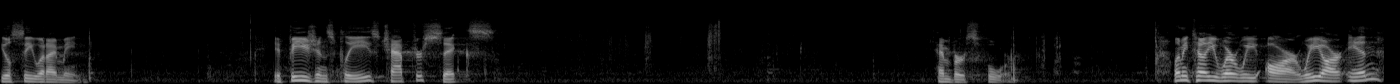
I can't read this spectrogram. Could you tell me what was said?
you'll see what I mean. Ephesians, please, chapter 6 and verse 4. Let me tell you where we are. We are in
